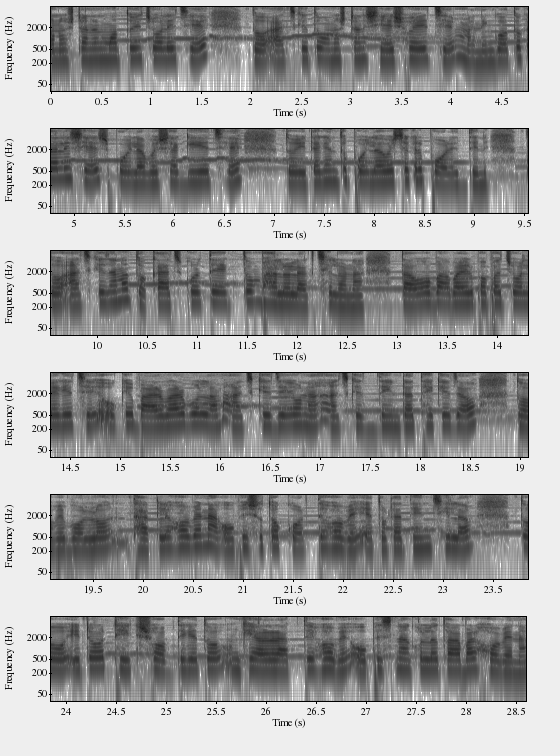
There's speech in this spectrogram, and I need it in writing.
অনুষ্ঠানের মতোই চলেছে। তো আজকে তো অনুষ্ঠান শেষ হয়েছে মানে গতকালই শেষ, পয়লা বৈশাখ গিয়েছে। তো এটা কিন্তু পয়লা বৈশাখের পরের দিন। তো আজকে জানো তো, কাজ করতে একদম ভালো লাগছিল না। তাও বাবাইয়ের পাপা চলে গেছে, ওকে বারবার বললাম, আজকে যেও না আজকে দিনটা থেকে যাও। তবে বলল, থাকলে হবে না, অফিসও তো করতে হবে, এতটা দিন ছিলাম। তো এটাও ঠিক, সব দিকে তো খেয়াল রাখতে হবে। অফিস না করলে তো আবার হবে না।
